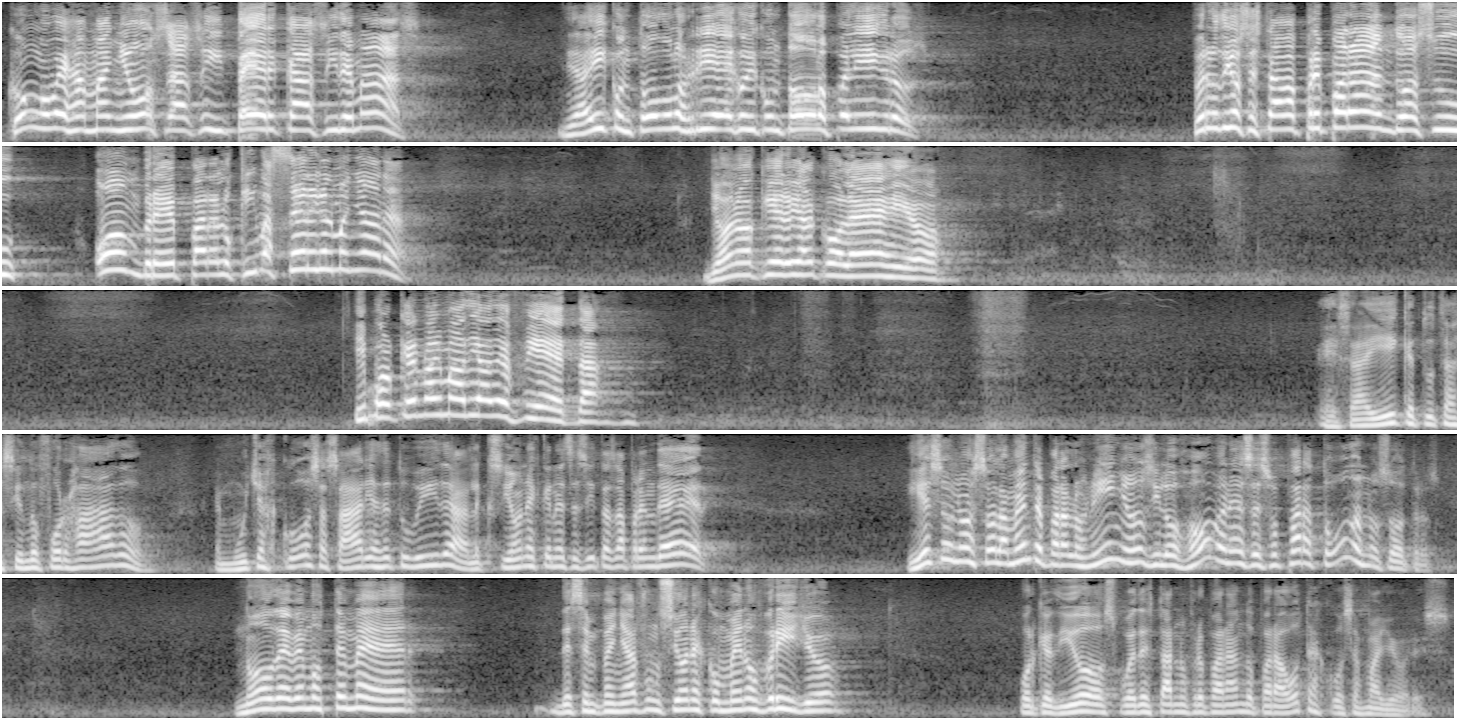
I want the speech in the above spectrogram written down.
Con ovejas mañosas y tercas y demás. Y ahí con todos los riesgos y con todos los peligros. Pero Dios estaba preparando a su hombre para lo que iba a hacer en el mañana. Yo no quiero ir al colegio. ¿Y por qué no hay más días de fiesta? Es ahí que tú estás siendo forjado en muchas cosas, áreas de tu vida, lecciones que necesitas aprender. Y eso no es solamente para los niños y los jóvenes, eso es para todos nosotros. No debemos temer desempeñar funciones con menos brillo porque Dios puede estarnos preparando para otras cosas mayores.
